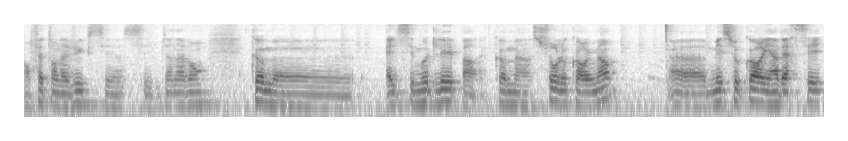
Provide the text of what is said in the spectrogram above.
En fait, on a vu que c'est bien avant, comme elle s'est modelée comme sur le corps humain, euh, mais ce corps est inversé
